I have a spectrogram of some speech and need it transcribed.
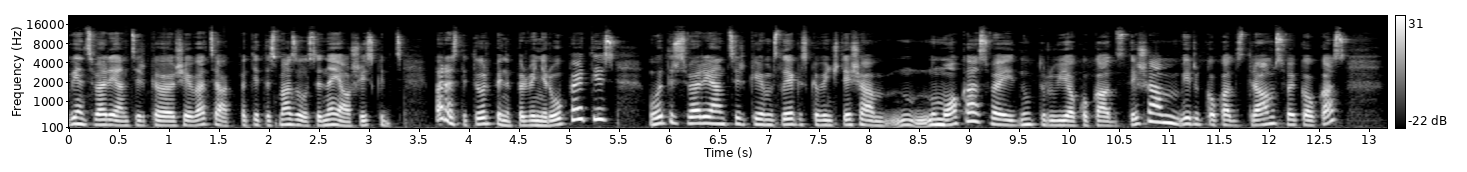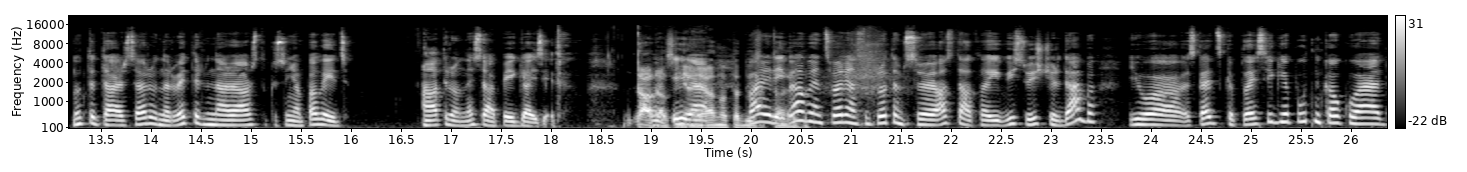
viens variants ir, ka šie vecāki, pat ja tas mazulis ir nejauši izkrits, parasti turpina par viņu rūpēties. Otrs variants ir, ka jums liekas, ka viņš tiešām nu, mokās vai nu, tur jau kaut kādas tiešām ir kaut kādas traumas vai kaut kas nu, tad tā ir saruna ar veterināru ārstu, kas viņam palīdz ātri un nesāpīgi aiziet. Tādā ziņā, jā, jā nu tad Vai arī vēl viens variants, nu, protams, atstāt, lai visu izšķir daba, jo skaidrs, ka plēsīgie putni kaut ko ēd.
